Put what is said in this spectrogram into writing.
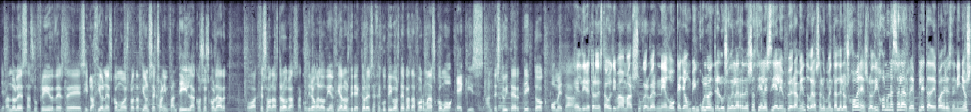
llevándoles a sufrir desde situaciones como explotación sexual infantil, acoso escolar o acceso a las drogas. Acudieron a la audiencia los directores ejecutivos de plataformas como X, antes Twitter, TikTok o Meta. El director de esta última, Mark Zuckerberg, negó que haya un vínculo entre el uso de las redes sociales y el empeoramiento de la salud mental de los jóvenes. Lo dijo en una sala repleta de padres de niños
